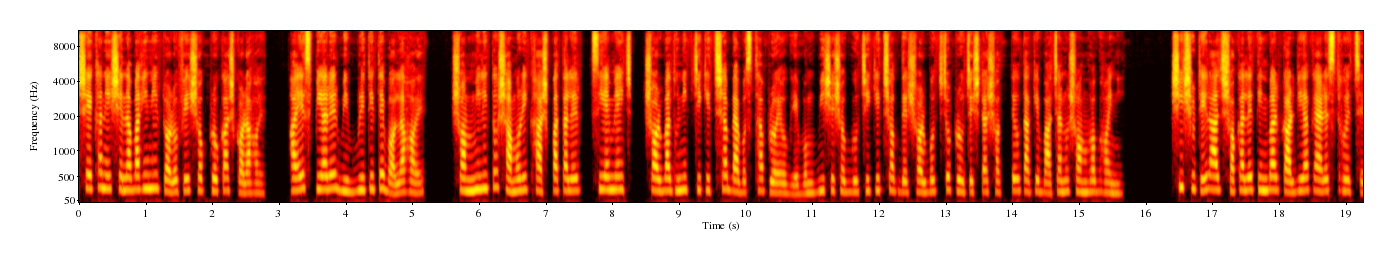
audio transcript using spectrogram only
সেখানে সেনাবাহিনীর তরফে শোক প্রকাশ করা হয়। আইএসপিআরের বিবৃতিতে বলা হয় সম্মিলিত সামরিক হাসপাতালের সিএমএইচ সর্বাধুনিক চিকিৎসা ব্যবস্থা প্রয়োগ এবং বিশেষজ্ঞ চিকিৎসকদের সর্বোচ্চ প্রচেষ্টা সত্ত্বেও তাকে বাঁচানো সম্ভব হয়নি। শিশুটির আজ সকালে তিনবার কার্ডিয়াক অ্যারেস্ট হয়েছে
